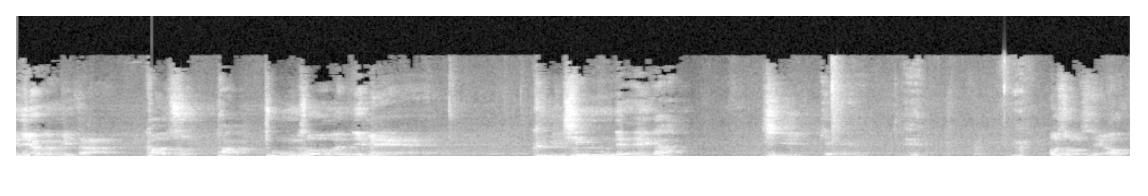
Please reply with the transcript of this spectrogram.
이어갑니다. 가수 박종서님의 그 집 내가 질게. 어서 오세요.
